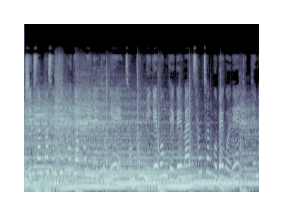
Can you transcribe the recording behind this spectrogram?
93% 가격 할인을 통해 정품 미개봉 덱을 13,900원에 득템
